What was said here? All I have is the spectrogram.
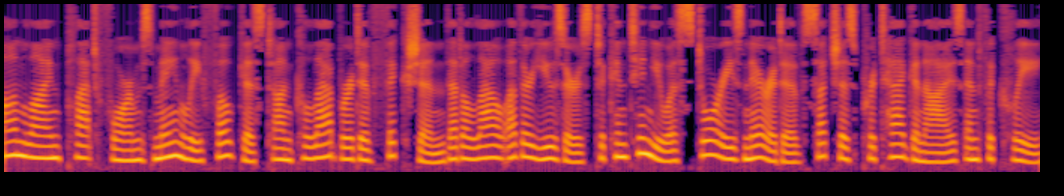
Online platforms mainly focused on collaborative fiction that allow other users to continue a story's narrative such as Protagonize and Fakely.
